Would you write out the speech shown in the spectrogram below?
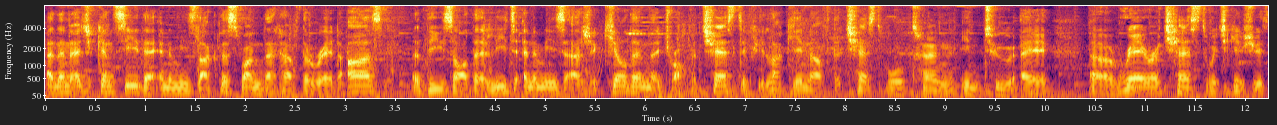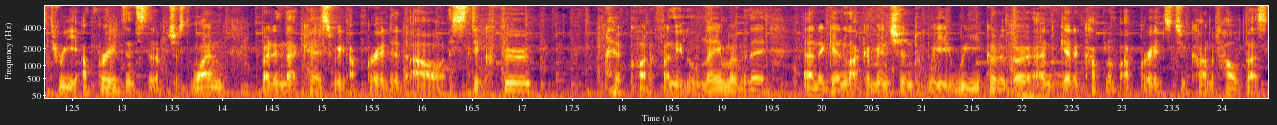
And then as you can see, are enemies like this one that have the red eyes. These are the elite enemies. As you kill them, they drop a chest. If you're lucky enough, the chest will turn into a a rarer chest, which gives you three upgrades instead of just one. But in that case, we upgraded our Stick Fu. Quite a funny little name over there. And again, like I mentioned, we, we got to go and get a couple of upgrades to kind of help us.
